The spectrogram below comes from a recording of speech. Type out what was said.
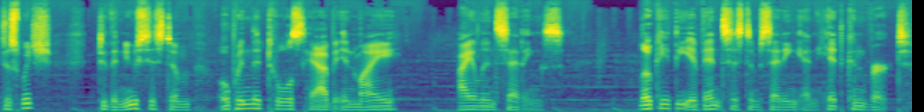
To switch to the new system, open the Tools tab in My Island Settings. Locate the Event System setting and hit Convert.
